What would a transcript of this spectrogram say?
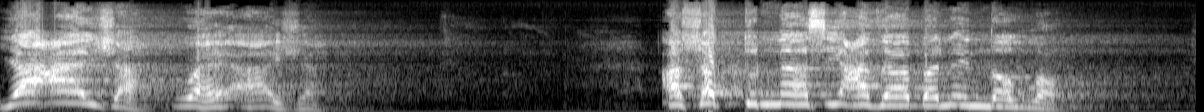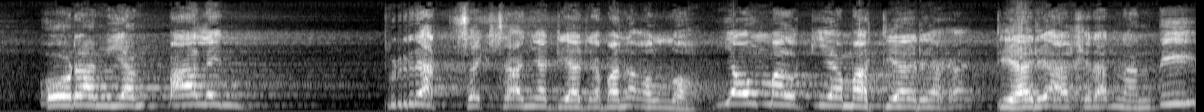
"Ya Aisyah, wahai Aisyah, asyadun nasi azaban indallah." Orang yang paling berat seksanya di hadapan Allah. Yaumal kiamat di hari, di hari akhirat nanti.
